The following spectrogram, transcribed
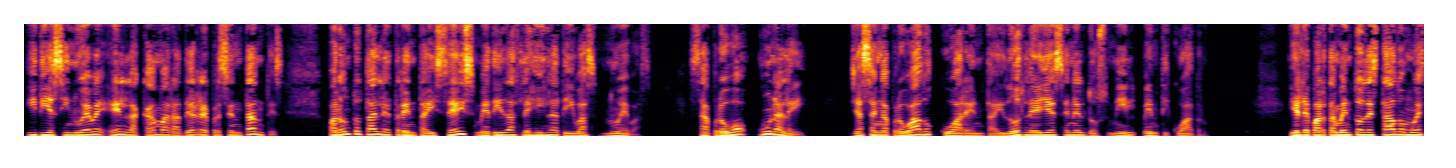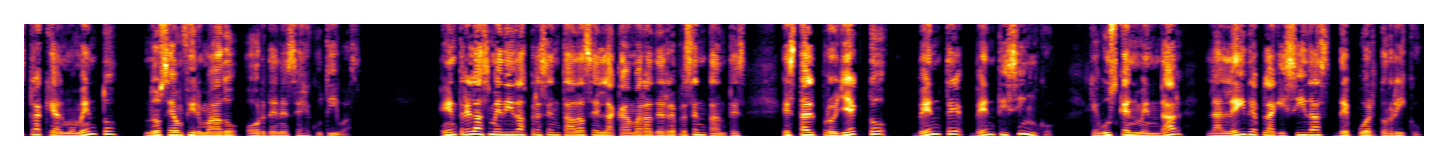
y 19 en la Cámara de Representantes, para un total de 36 medidas legislativas nuevas. Se aprobó una ley. Ya se han aprobado 42 leyes en el 2024. Y el Departamento de Estado muestra que al momento no se han firmado órdenes ejecutivas. Entre las medidas presentadas en la Cámara de Representantes está el proyecto 2025, que busca enmendar la ley de plaguicidas de Puerto Rico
